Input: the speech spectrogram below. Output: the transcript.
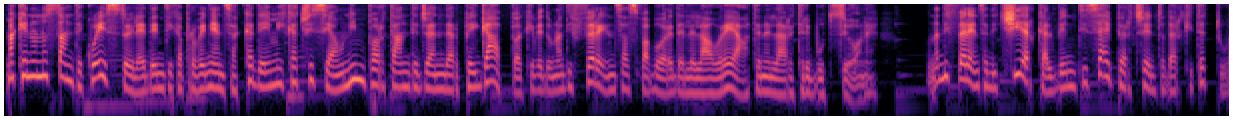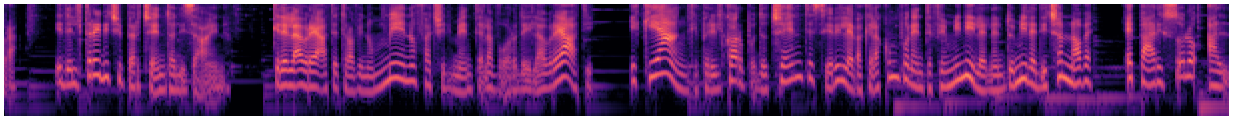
Ma che nonostante questo e la identica provenienza accademica ci sia un importante gender pay gap che vede una differenza a sfavore delle laureate nella retribuzione una differenza di circa il 26% ad architettura e del 13% a design, che le laureate trovino meno facilmente lavoro dei laureati e che anche per il corpo docente si rileva che la componente femminile nel 2019 è pari solo al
